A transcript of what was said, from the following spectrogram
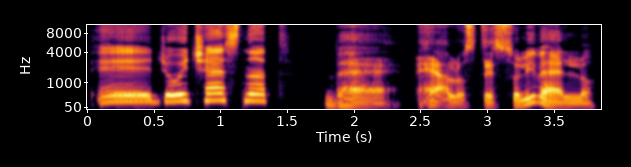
e Joey Chestnut, beh, è allo stesso livello.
